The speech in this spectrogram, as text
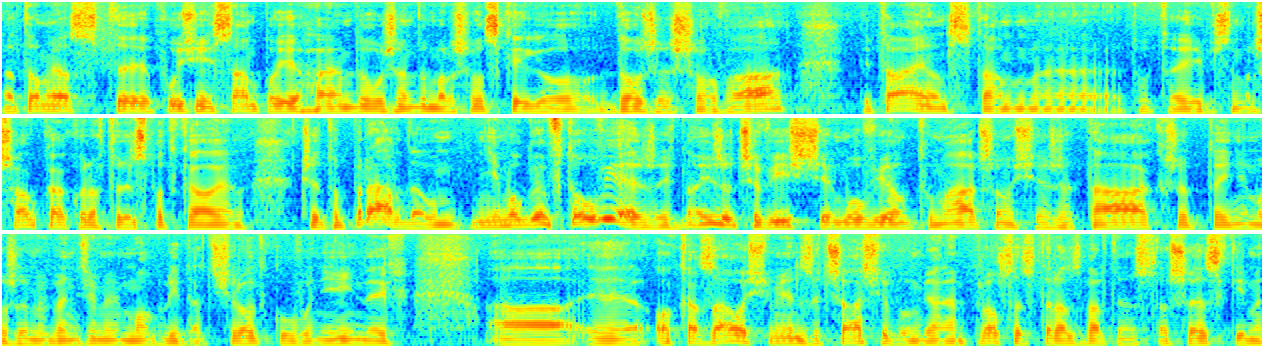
Natomiast e, później sam pojechałem do Urzędu Marszałkowskiego do Rzeszowa, pytając tam e, tutaj wicemarszałka, akurat wtedy spotkałem, czy to prawda, bo nie mogłem w to uwierzyć. No i rzeczywiście mówią, tłumaczą się, że tak, że tutaj nie możemy, będziemy mogli dać środków unijnych, a e, okazało się w międzyczasie, bo miałem proces teraz z Bartem Staszewskim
